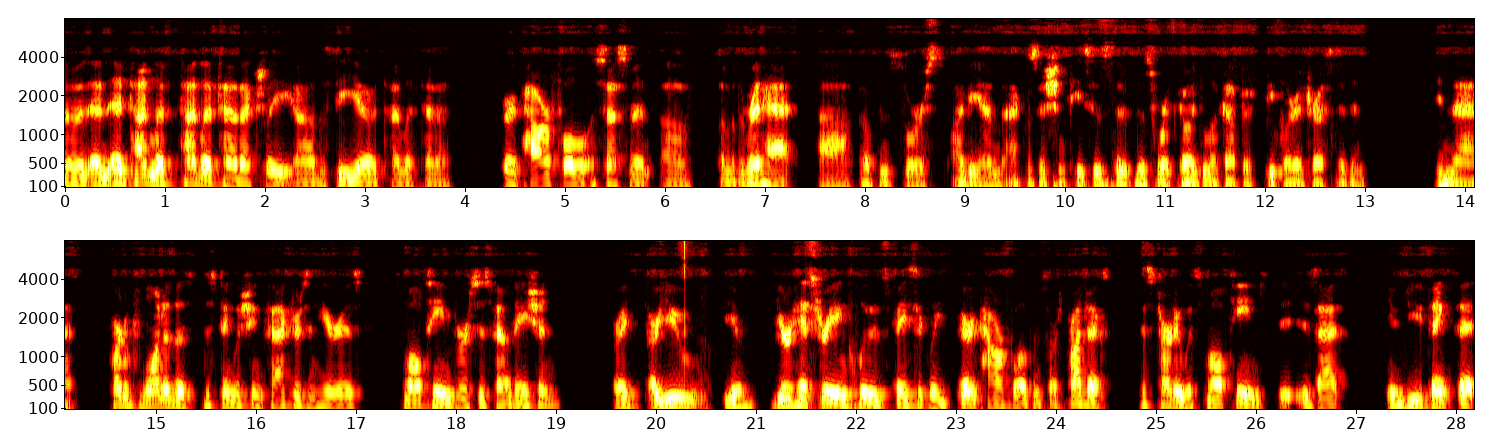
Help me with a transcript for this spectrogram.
Uh, and, and Tidelift, Tidelift had actually uh, the CEO of Tidelift had a very powerful assessment of some of the Red Hat uh, open source IBM acquisition pieces that, that's worth going to look up if people are interested in in that. Part of one of the distinguishing factors in here is small team versus foundation right? Are you, you know, your history includes basically very powerful open source projects that started with small teams. Is that, you know, do you think that,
